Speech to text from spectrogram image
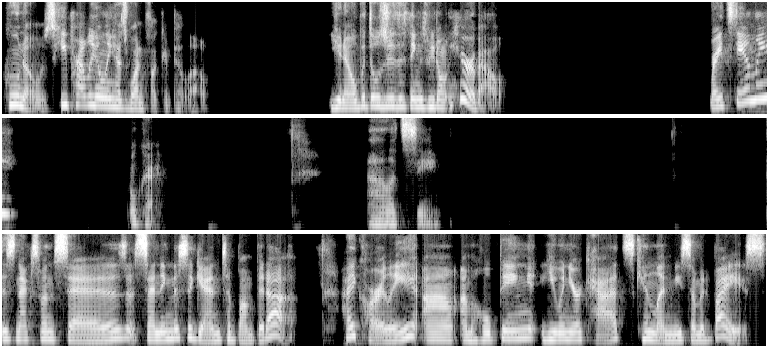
who knows he probably only has one fucking pillow you know but those are the things we don't hear about Right, Stanley? Okay. Uh, let's see. This next one says, sending this again to bump it up. Hi, Carly. Um, I'm hoping you and your cats can lend me some advice.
